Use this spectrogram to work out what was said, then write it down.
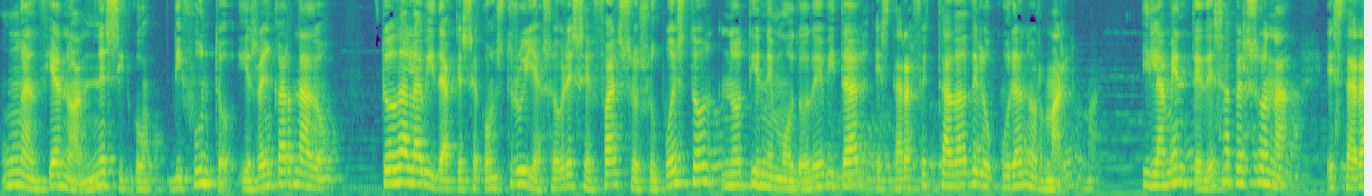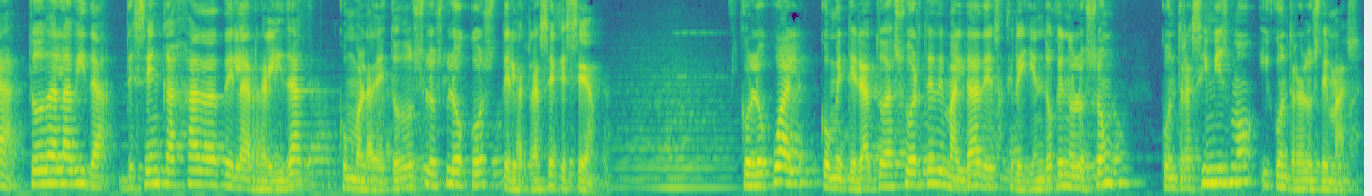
un anciano amnésico, difunto y reencarnado, toda la vida que se construya sobre ese falso supuesto no tiene modo de evitar estar afectada de locura normal. Y la mente de esa persona estará toda la vida desencajada de la realidad, como la de todos los locos de la clase que sean. Con lo cual cometerá toda suerte de maldades creyendo que no lo son, contra sí mismo y contra los demás.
